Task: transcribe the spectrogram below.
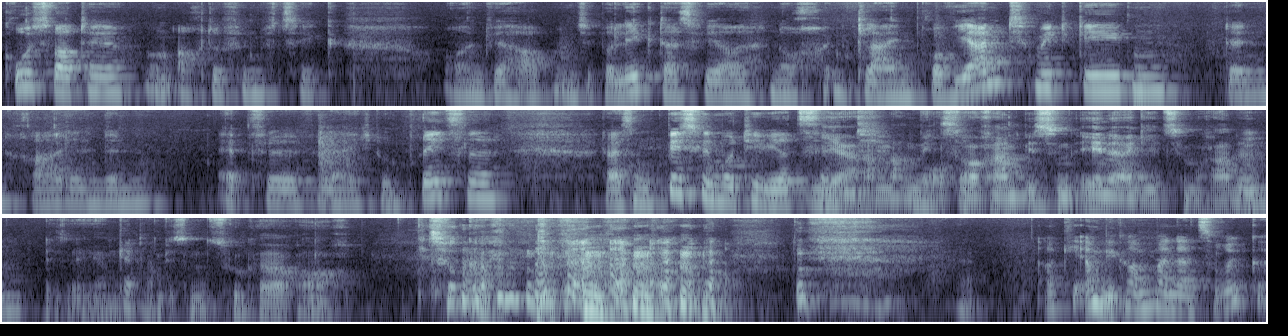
Grußworte um 8.50 Uhr. Und wir haben uns überlegt, dass wir noch einen kleinen Proviant mitgeben, den radelnden Äpfel vielleicht und Brezel, dass sie ein bisschen motiviert sind. Ja, man mit braucht auch ein bisschen Energie zum Radeln. Mhm. Deswegen Genau. ein bisschen Zucker auch. Zucker. Okay, und wie kommt man da zurück?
